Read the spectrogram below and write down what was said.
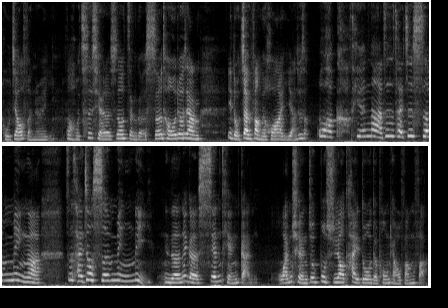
胡椒粉而已。哇！我吃起来的时候，整个舌头就像一朵绽放的花一样，就是哇靠！天哪，这是才是生命啊！这才叫生命力！你的那个鲜甜感。完全就不需要太多的烹调方法，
